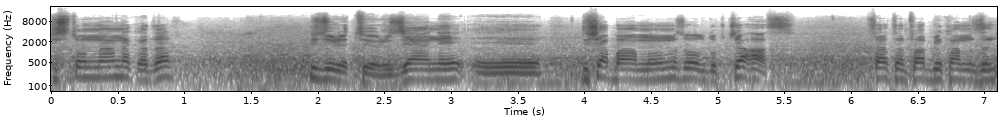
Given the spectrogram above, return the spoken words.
pistonlarına kadar biz üretiyoruz. Yani e, dışa bağımlılığımız oldukça az. Zaten fabrikamızın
